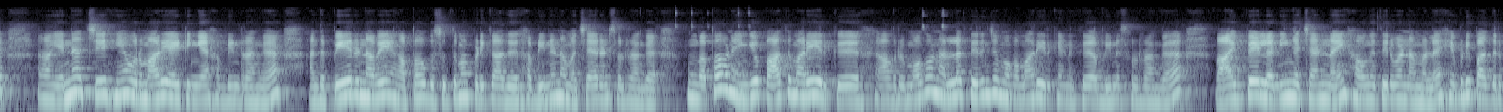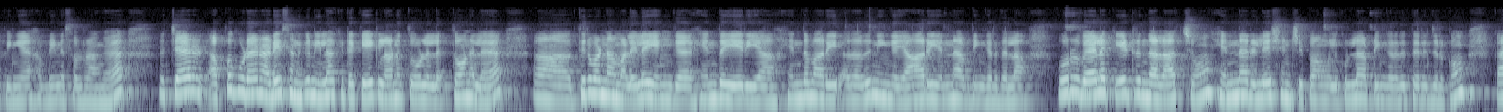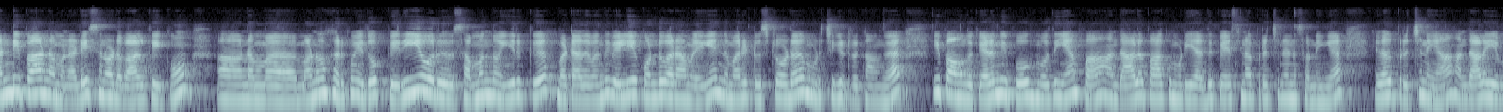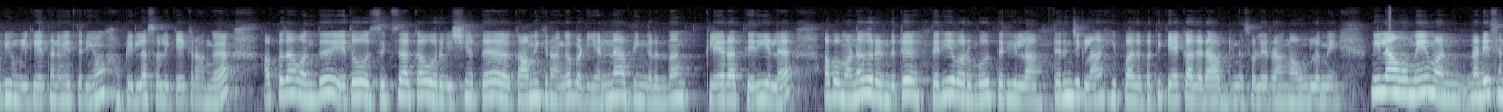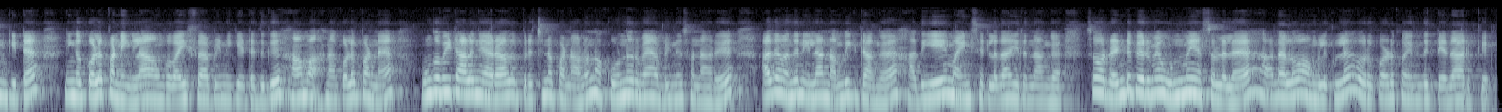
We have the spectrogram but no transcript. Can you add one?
என்னாச்சு? ஏன் ஒரு மாதிரி ஆயிட்டீங்க? அப்படின்றாங்க. அந்த பேருனாவே எங்கள் அப்பாவுக்கு சுத்தமாக பிடிக்காது அப்படின்னு நம்ம சேரன் சொல்கிறாங்க உங்கள் அப்பாவை நான் எங்கேயோ பார்த்த மாதிரியே இருக்குது அவர் முகம் நல்லா தெரிஞ்ச முகம் மாதிரி இருக்கு எனக்கு அப்படின்னு சொல்கிறாங்க வாய்ப்பே இல்லை. நீங்கள் சென்னை அவங்க திருவண்ணாமலை. எப்படி பார்த்துருப்பீங்க? அப்படின்னு சொல்கிறாங்க சேர் அப்போ கூட நடேசனுக்கு நிலா கிட்ட கேட்கலான்னு தோணலை. தோணலை திருவண்ணாமலையில் எங்கே? எந்த ஏரியா? எந்த மாதிரி? அதாவது நீங்கள் யார்? என்ன? அப்படிங்கிறதெல்லாம். ஒரு வேலை கேட்டிருந்தாலாச்சும் என்ன ரிலேஷன்ஷிப் அவங்களுக்குள்ள அப்படிங்கிறது தெரிஞ்சிருக்கும். கண்டிப்பாக நம்ம நடேசனோட வாழ்க்கைக்கும் நம்ம மனோகருக்கும் ஏதோ பெரிய ஒரு சம்மந்தம் இருக்குது பட் அதை வந்து வெளியே கொண்டு வராமலேயே இந்த மாதிரி ட்விஸ்ட்டோடு முடிச்சுக்கிட்டு இருக்காங்க. இப்போ அவங்க கிளம்பி போகும்போது ஏன்பா அந்த ஆளை பார்க்க முடியாது. பேசினா பிரச்சனைன்னு சொன்னீங்க. ஏதாவது பிரச்சனையா? அந்த ஆளை எப்படி உங்களுக்கு ஏற்கனவே தெரியும்? அப்படிலாம் சொல்லி கேட்குறாங்க அப்போ தான் வந்து ஏதோ ஜிக்ஸாக்காக ஒரு விஷயத்த காமிக்கிறாங்க. பட் என்ன அப்படிங்கிறது தான் கிளியராக தெரியலை. அப்போ மனோகர் இருந்துட்டு தெரிய வரும்போது தெரியலாம் தெரிஞ்சுக்கலாம். இப்போ அதை பற்றி கேட்காதடா அப்படின்னு சொல்லிடுறாங்க அவங்களுமே. நிலாவுமே மன் நடேசன் கிட்ட நீங்கள் கொலை பண்ணீங்களா உங்கள் ஒய்ஃபை அப்படின்னு கேட்டதுக்கு ஆமாம் நான் கொலை பண்ணேன். உங்கள் வீட்டு ஆளுங்க யாராவது பிரச்சனை பண்ணாலும் நான் கொன்னுருவேன் அப்படின்னு சொன்னார். அதை வந்து நிலா நம்பிக்கிட்டாங்க. அதையே மைண்ட் செட்டில் தான் இருந்தாங்க. ஸோ ரெண்டு பேருமே உண்மையை சொல்லலை. ஆனாலும் அவங்களுக்குள்ள ஒரு குழப்பம் இருந்துக்கிட்டே தான் இருக்குது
